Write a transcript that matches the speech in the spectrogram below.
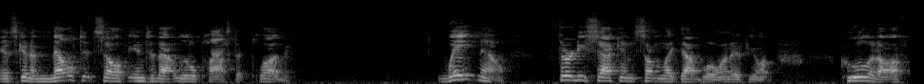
and it's going to melt itself into that little plastic plug. Wait now, 30 seconds, something like that, blow on it if you want, cool it off.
